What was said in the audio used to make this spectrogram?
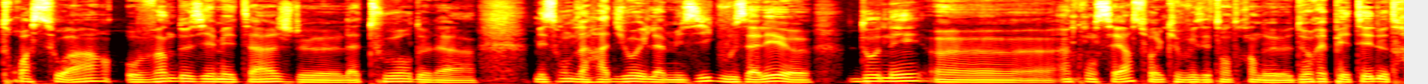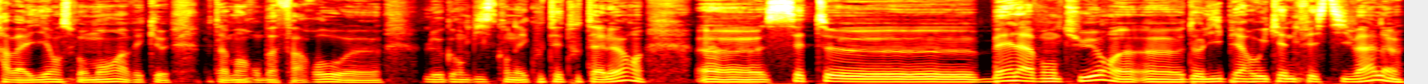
trois soirs, au 22e étage de la tour de la maison de la radio et de la musique, vous allez euh, donner euh, un concert sur lequel vous êtes en train de, de répéter, de travailler en ce moment avec euh, notamment Roba Faro, euh, le gambiste qu'on a écouté tout à l'heure. Euh, cette euh, belle aventure euh, de l'Hyper Weekend Festival,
